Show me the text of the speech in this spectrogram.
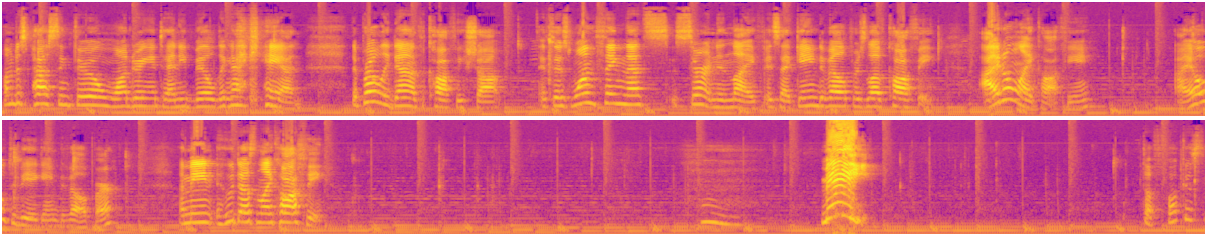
I'm just passing through and wandering into any building I can. They're probably down at the coffee shop. If there's one thing that's certain in life, it's that game developers love coffee. I don't like coffee. I hope to be a game developer. I mean, who doesn't like coffee? Hmm. Me! What the fuck is...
